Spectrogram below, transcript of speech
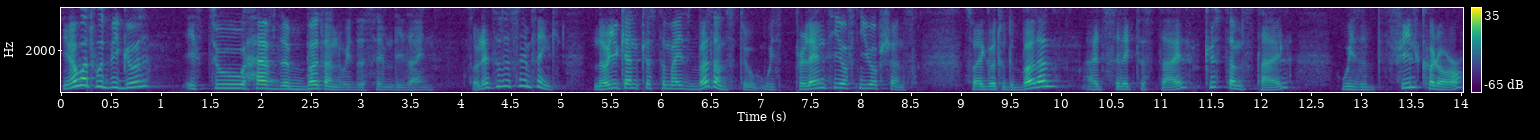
You know what would be good is to have the button with the same design. So let's do the same thing. Now you can customize buttons too with plenty of new options. So I go to the button, I'd select a style, custom style with a fill color,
